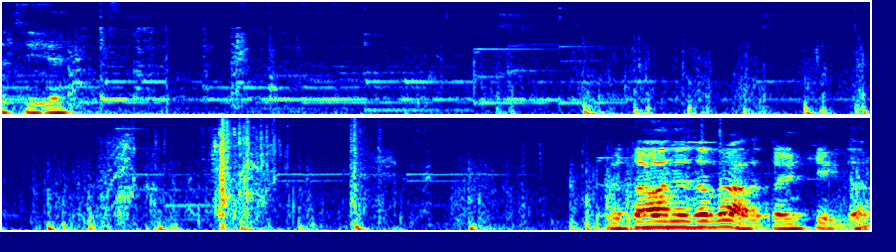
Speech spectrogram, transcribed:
Ти є? Ви того не забрали, той тік, да?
